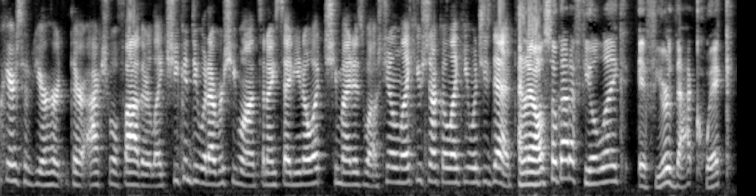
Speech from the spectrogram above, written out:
cares if you're her their actual father? Like she can do whatever she wants. And i said you know what? She might as well. She don't like you. She's not gonna like you when she's dead. And I also got to feel like if you're that quick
